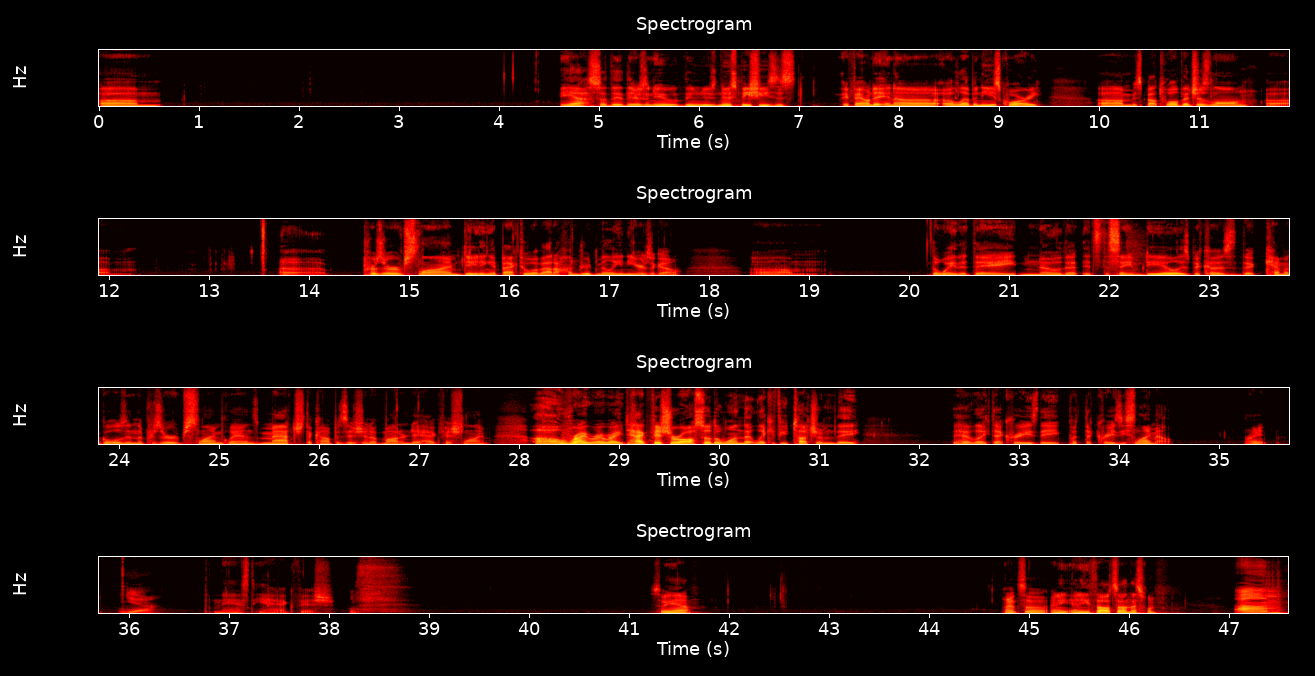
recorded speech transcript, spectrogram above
Um, yeah, so there there's a new the new, new species. It's, they found it in a, a Lebanese quarry. Um, it's about 12 inches long. Um, uh, preserved slime dating it back to about 100 million years ago. Um, the way that they know that it's the same deal is because the chemicals in the preserved slime glands match the composition of modern day hagfish slime. Oh, right, right, right. Hagfish are also the one that like if you touch them, they they have like that crazy. They put the crazy slime out, right? Yeah. The nasty hagfish. So yeah. That's uh any any thoughts on this one? Um,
